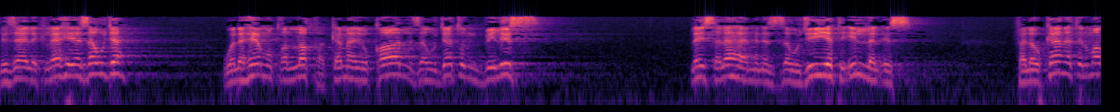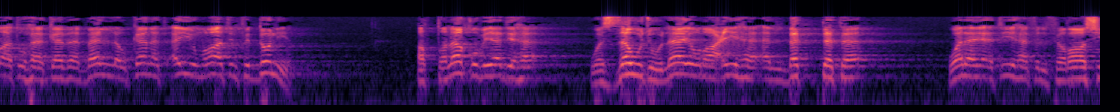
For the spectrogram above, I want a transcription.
لذلك لا هي زوجة ولا هي مطلقة. كما يقال زوجة بالاسم ليس لها من الزوجية إلا الاسم. فلو كانت المرأة هكذا بل لو كانت أي امرأة في الدنيا الطلاق بيدها والزوج لا يراعيها البتة ولا يأتيها في الفراش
